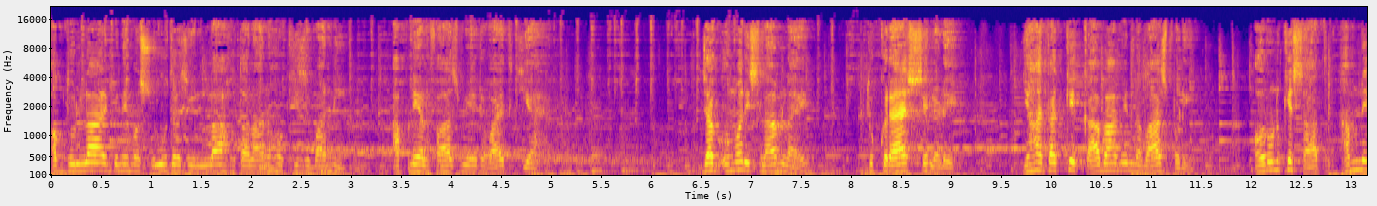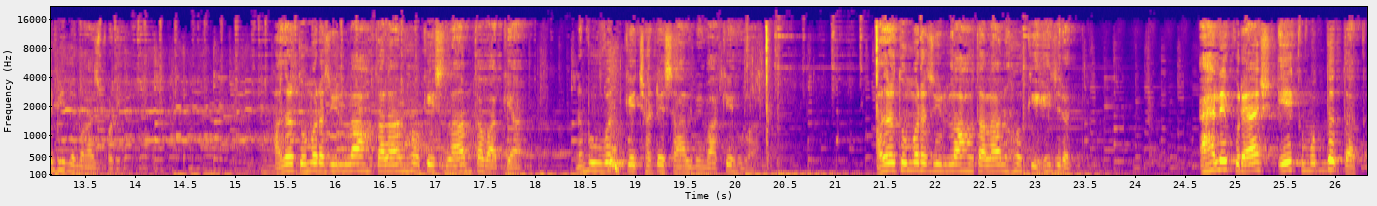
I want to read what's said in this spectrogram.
عبداللہ ابن مسعود رضی اللہ تعالیٰ عنہ کی زبانی اپنے الفاظ میں روایت کیا ہے۔ جب عمر اسلام لائے تو قریش سے لڑے۔ یہاں تک کہ کعبہ میں نماز پڑھی اور ان کے ساتھ ہم نے بھی نماز پڑھی۔ حضرت عمر رضی اللہ تعالیٰ عنہ کے اسلام کا واقعہ نبوت کے چھٹے سال میں واقع ہوا۔ حضرت عمر رضی اللہ تعالیٰ عنہ کی ہجرت اہل قریش ایک مدت تک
